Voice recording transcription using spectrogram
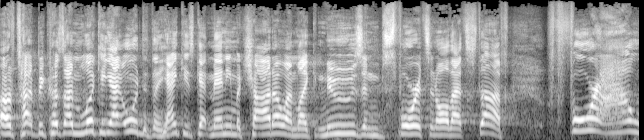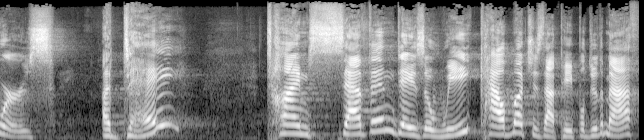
of time because I'm looking at, oh, did the Yankees get Manny Machado? I'm like news and sports and all that stuff. Four hours a day times seven days a week. How much is that, people? Do the math.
